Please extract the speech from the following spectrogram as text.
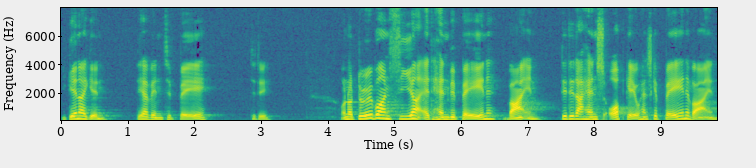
igen og igen, det er at vende tilbage til det. Og når døberen siger, at han vil bane vejen, det er det, der er hans opgave. Han skal bane vejen.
